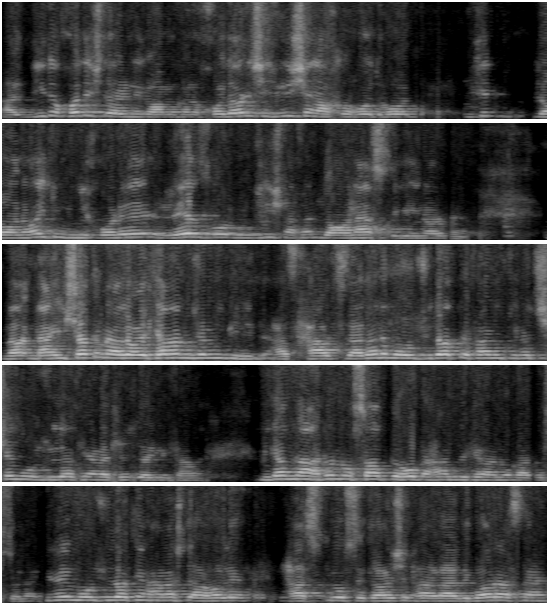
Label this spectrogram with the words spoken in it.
از دید خودش داره نگاه می‌کنه خدا رو چجوری شناخته هد هد اینکه دانه هایی که می‌خوره رزق و روزیش مثلا دانه است دیگه اینا رو بنده. و معیشت ملائکه هم اینجا می‌بینید. از حرف زدن موجودات بفهمید که اینا چه موجوداتی هم چه چیزایی می‌فهمن. میگم نحن نسبه به هم که نقدس الله. اینا این موجوداتی هم همش در حال تسبیح و ستایش پروردگار هستن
